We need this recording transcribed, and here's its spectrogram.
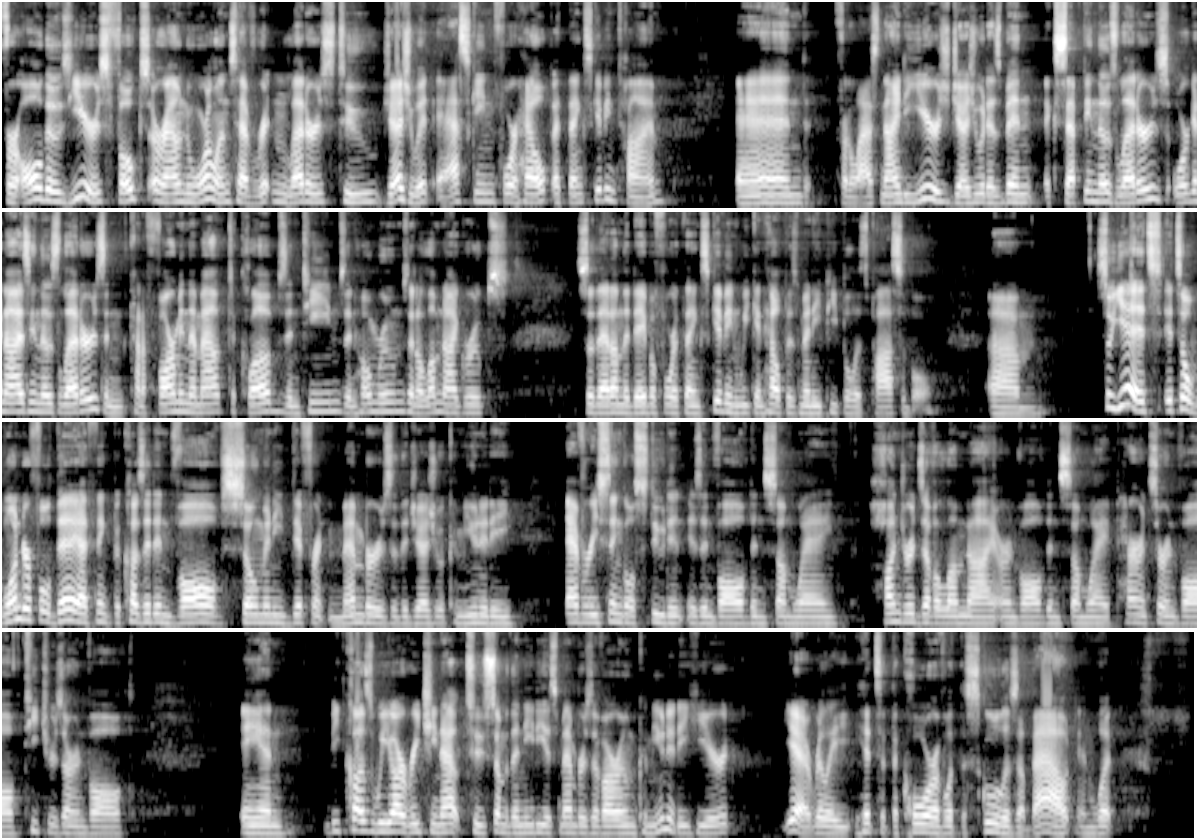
for all those years, folks around New Orleans have written letters to Jesuit asking for help at Thanksgiving time. And for the last 90 years, Jesuit has been accepting those letters, organizing those letters, and kind of farming them out to clubs and teams and homerooms and alumni groups so that on the day before Thanksgiving, we can help as many people as possible. Um, so yeah, it's it's a wonderful day, I think, because it involves so many different members of the Jesuit community. Every single student is involved in some way. Hundreds of alumni are involved in some way. Parents are involved. Teachers are involved. And because we are reaching out to some of the neediest members of our own community here, yeah, it really hits at the core of what the school is about and what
